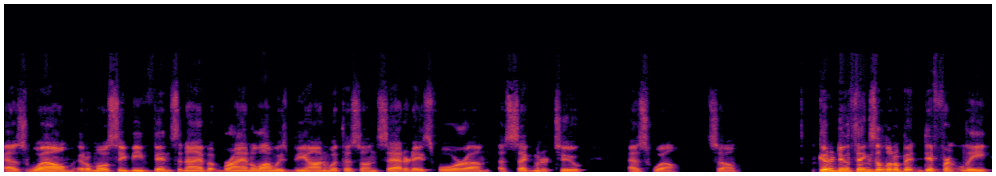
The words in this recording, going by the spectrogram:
as well. It'll mostly be Vince and I, but Brian will always be on with us on Saturdays for um, a segment or two as well. So, going to do things a little bit differently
